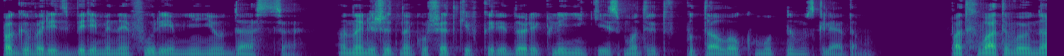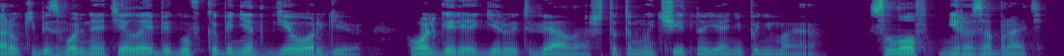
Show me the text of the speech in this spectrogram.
Поговорить с беременной фурией мне не удастся. Она лежит на кушетке в коридоре клиники и смотрит в потолок мутным взглядом. Подхватываю на руки безвольное тело и бегу в кабинет к Георгию. Ольга реагирует вяло, что-то мычит, но я не понимаю. Слов не разобрать.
